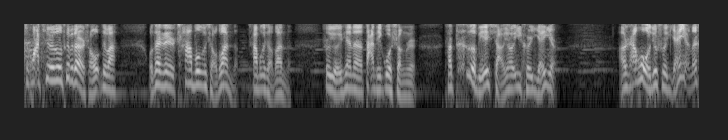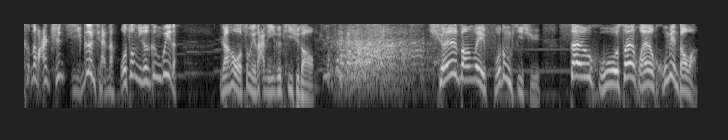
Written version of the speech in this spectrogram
这话听着都特别的耳熟，对吧？我在这插播个小段子，插播个小段子，说有一天呢，大弟过生日，他特别想要一颗眼影啊，然后我就说眼影那那玩意儿值几个钱呢？我送你个更贵的，然后我送给大弟一个剃须刀，全方位浮动剃须，三弧三环弧面刀网，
